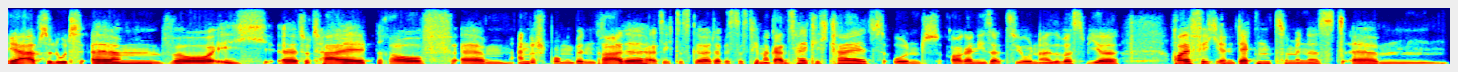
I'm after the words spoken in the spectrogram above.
Ja, absolut. Ähm, wo ich äh, total drauf ähm, angesprungen bin gerade, als ich das gehört habe, ist das Thema Ganzheitlichkeit und Organisation. Also was wir häufig entdecken, zumindest ähm,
